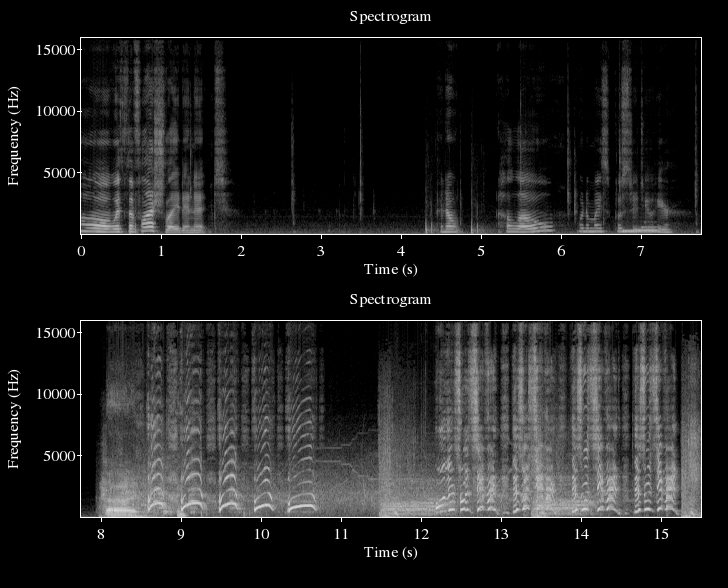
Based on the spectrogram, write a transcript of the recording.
Oh, with the flashlight in it. I don't. Hello? What am I supposed to do here? Uh. oh, this one's different! This one's different! This one's different! This one's different!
